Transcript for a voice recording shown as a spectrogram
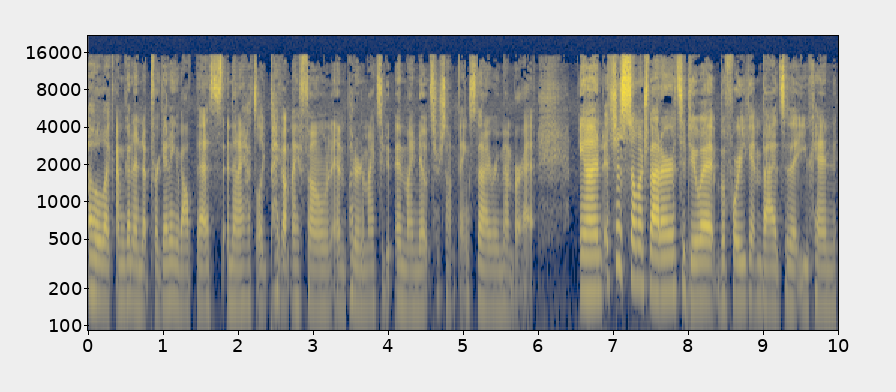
oh, like I'm gonna end up forgetting about this, and then I have to like pick up my phone and put it in my to in my notes or something so that I remember it. And it's just so much better to do it before you get in bed so that you can,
